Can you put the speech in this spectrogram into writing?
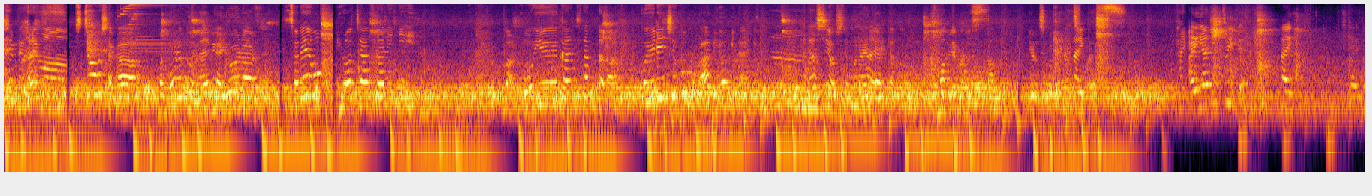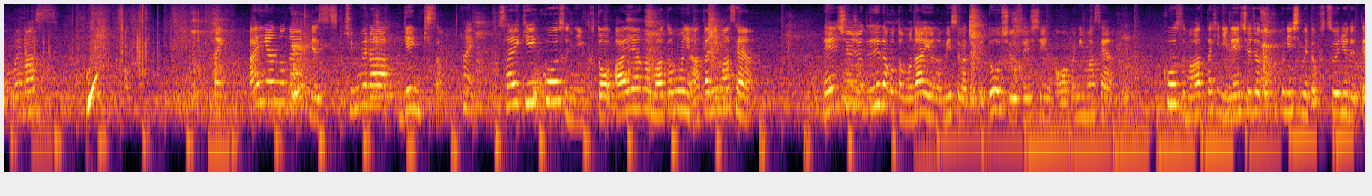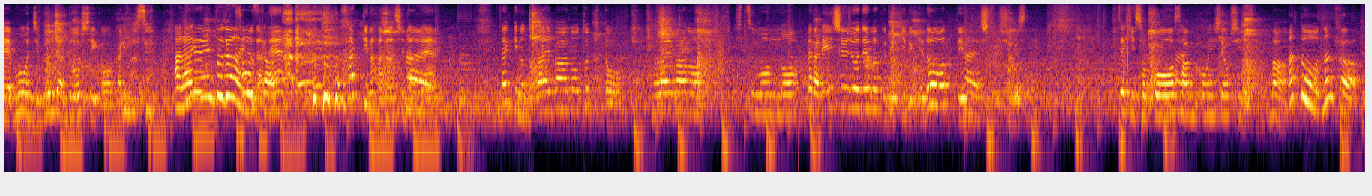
ございます視聴者が、まあ、ゴルフの悩みがいろいろあるそれを美穂ちゃんなりにまあこういう感じだったらこういう練習方法があるよみたいな話をしてもらいたいなと思ってます、よろしくお願いします、はい、アイアンについてはいいきたいと思いますはい。アイアンの悩みです。木村元気さん。はい。最近コースに行くとアイアンがまともに当たりません練習場で出たこともないようなミスが出てどう修正していいのか分かりません。コース回った日に練習場で確認してみると普通に出てもう自分ではどうしていいか分かりません。アライメントじゃないですか？そうだね。さっきの話だね、さっきのドライバーの時とドライバーの質問のなんか練習場でうまくできるけどっていう話と一緒ですね、ぜひそこを参考にしてほしい。です、まあ。あとなんか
